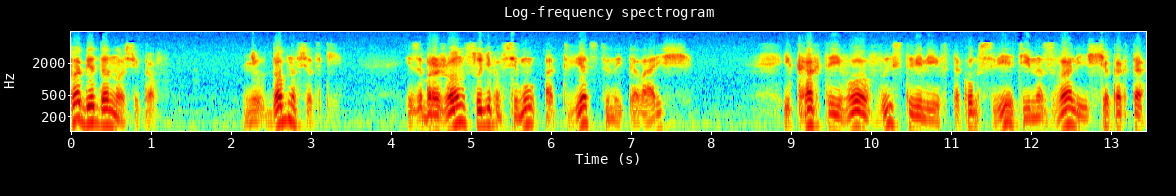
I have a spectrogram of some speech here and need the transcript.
Победоносиков. Неудобно все-таки. Изображен, судя по всему, ответственный товарищ. И как-то его выставили в таком свете и назвали еще как-то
